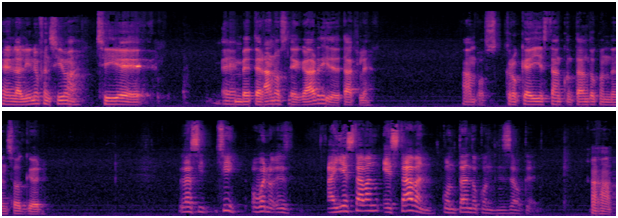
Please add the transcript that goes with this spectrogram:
En la línea ofensiva, sí, eh, en veteranos de guard y de tackle. Ambos. Creo que ahí están contando con Denzel Good. sí, o bueno, ahí estaban, estaban contando con Denzel Good. Ajá.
